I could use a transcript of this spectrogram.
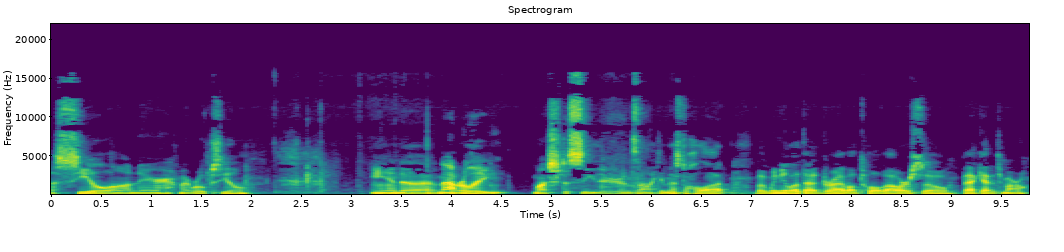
Uh, seal on there, my rope seal. And uh, not really much to see there. It's not like you missed a whole lot, but we need to let that dry about 12 hours, so back at it tomorrow.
